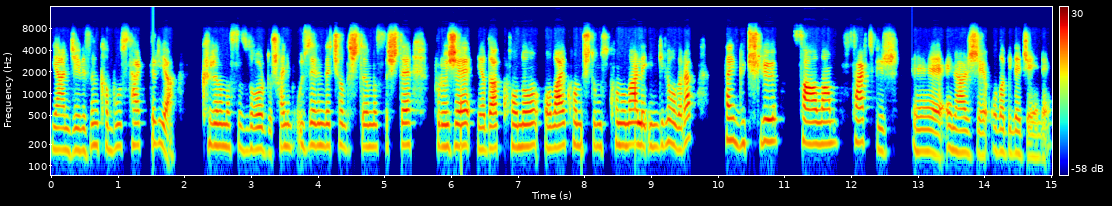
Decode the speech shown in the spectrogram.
Yani cevizin kabuğu serttir ya, kırılması zordur. Hani, üzerinde çalıştığımız, işte, proje ya da konu, olay konuştuğumuz konularla ilgili olarak, hani, güçlü, sağlam, sert bir, eee, enerji olabileceğini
